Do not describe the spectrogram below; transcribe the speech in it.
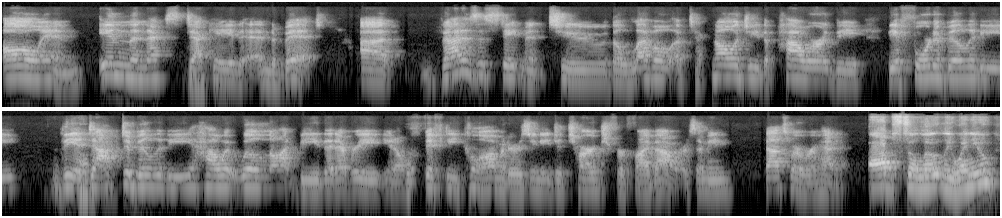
all in, in the next mm-hmm. decade and a bit. Uh, that is a statement to the level of technology, the power, the the affordability, the adaptability. How it will not be that every you know 50 kilometers you need to charge for five hours. I mean, that's where we're headed. Absolutely. When you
